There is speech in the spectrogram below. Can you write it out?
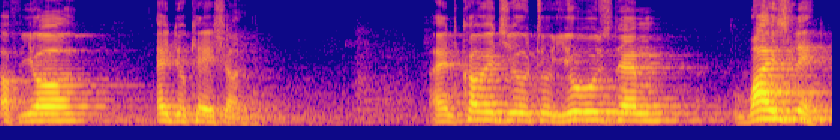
of your education. I encourage you to use them wisely.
